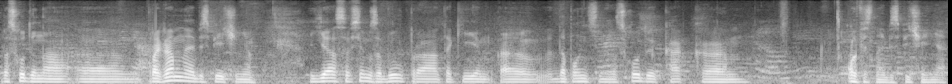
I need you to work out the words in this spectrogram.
расходы на программное обеспечение. Я совсем забыл про такие дополнительные расходы, как офисное обеспечение.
